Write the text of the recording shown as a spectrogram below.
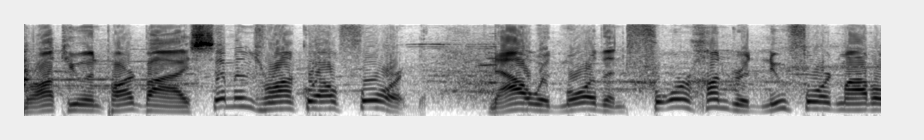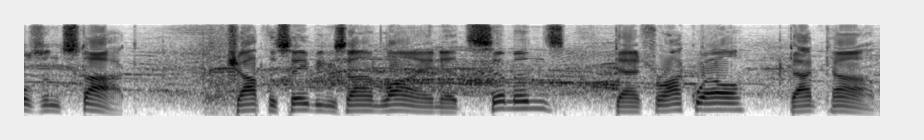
brought to you in part by Simmons Rockwell Ford. Now with more than 400 new Ford models in stock. Shop the savings online at simmons-rockwell.com.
